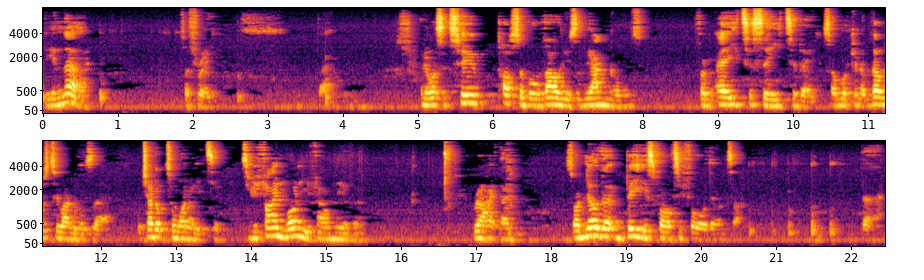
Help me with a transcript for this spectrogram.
being there for free. There. And it wants the two possible values of the angles from A to C to B. So I'm looking at those two angles there, which add up to 180. So if you find one, you found the other. Right then. So I know that B is 44, don't I? There.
